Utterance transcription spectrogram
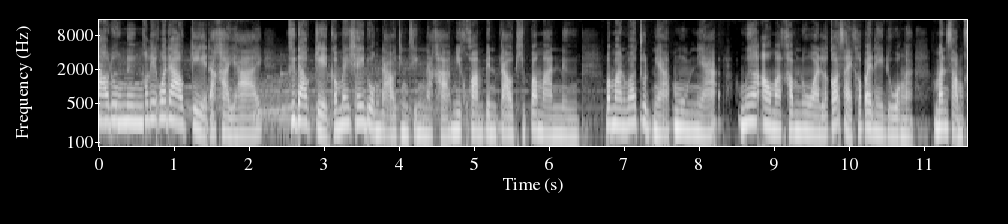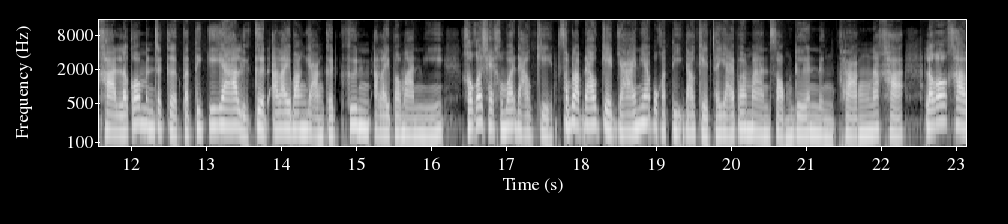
ดาวดวงหนึ่งเขาเรียกว่าดาวเกตุอะค่ะย้าย คือดาวเกตุก็ไม่ใช่ดวงดาวจริง ๆนะคะ มีความเป็นดาวทิพย์ประมาณหนึ่งประมาณว่าจุดเนี้ยมุมเนี้ยเมื่อเอามาคำนวณแล้วก็ใส่เข้าไปในดวงอะ มันสำคัญแล้วก็มันจะเกิดปฏิกิริยาหรือเกิดอะไรบางอย่างเกิดขึ้นอะไรประมาณนี้ เขาก็ใช้คำว่าดาวเกตุสำหรับดาวเกตุย้ายเนี่ยปกติดาวเกตุจะย้ายประมาณ 2 เดือนหนึ่งครั้งนะคะ แล้วก็คราว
